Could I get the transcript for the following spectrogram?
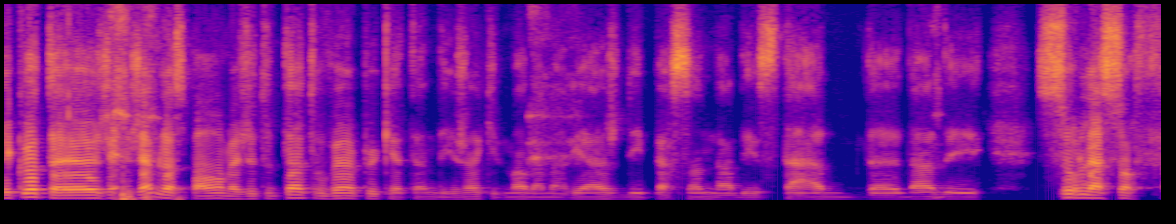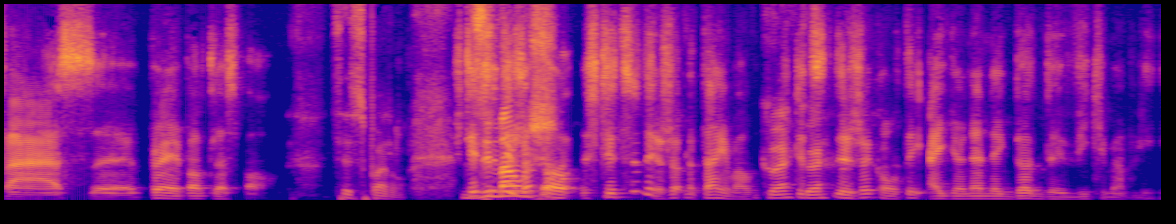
Écoute, euh, j'aime le sport, mais j'ai tout le temps trouvé un peu quétaine des gens qui demandent en mariage des personnes dans des stades, dans des, sur la surface, euh, peu importe le sport. C'est super drôle. Dimanche. Je t'ai-tu déjà. Attends, Quoi? Je t'ai-tu déjà compté il y a une anecdote de vie qui m'a revient.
